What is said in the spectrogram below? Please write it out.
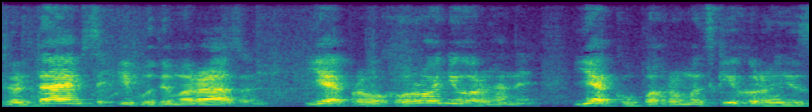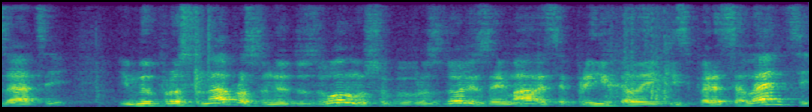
звертаємося і будемо разом. Є правоохоронні органи, є купа громадських організацій. І ми просто-напросто не дозволимо, щоб в роздолі займалися, приїхали якісь переселенці.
